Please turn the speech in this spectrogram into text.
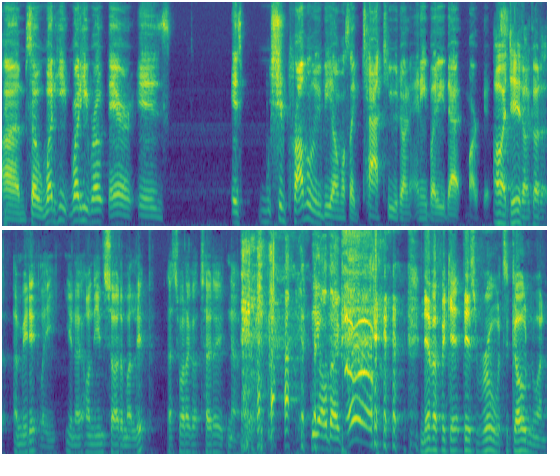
Um, so what he what he wrote there is should probably be almost like tattooed on anybody that markets. Oh, I did. I got it immediately. You know, on the inside of my lip. That's what I got tattooed. No. the old like. "Eh." Never forget this rule. It's a golden one.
